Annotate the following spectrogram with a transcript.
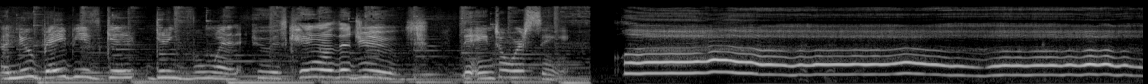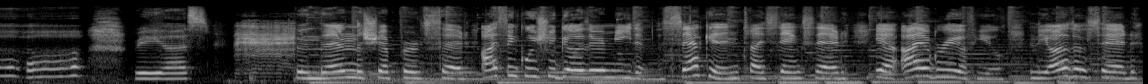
A new baby is get, getting born who is king of the Jews. The angel were singing. Glorious. And then the shepherd said, I think we should go there and meet him. The second, I think, said, Yeah, I agree with you. And the other said,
